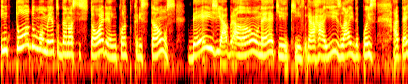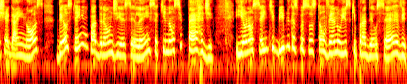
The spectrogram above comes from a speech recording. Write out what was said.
em todo momento da nossa história, enquanto cristãos, desde Abraão, né, que, que a raiz lá e depois até chegar em nós, Deus tem um padrão de excelência que não se perde. E eu não sei em que Bíblia que as pessoas estão vendo isso que para Deus serve.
